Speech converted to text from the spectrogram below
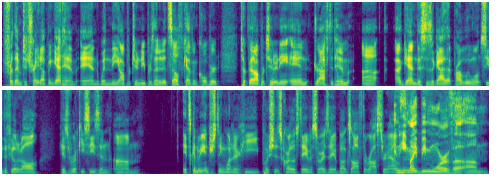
for them to trade up and get him. And when the opportunity presented itself, Kevin Colbert took that opportunity and drafted him. Uh, again, this is a guy that probably won't see the field at all his rookie season. Um, it's going to be interesting whether he pushes Carlos Davis or Isaiah Buggs off the roster now. And he might be more of a um,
